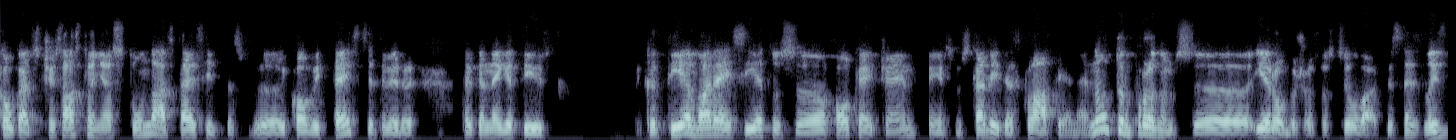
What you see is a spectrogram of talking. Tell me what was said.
kaut kāds 48 stundās taisīts tas covid tests, ja tev ir negatīvs, ka tie varēs iet uz uh, hokeja čempionu un skatīties klātienē. Nu, tur, protams, uh, ierobežos tos cilvēkus. Es nezinu, līdz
